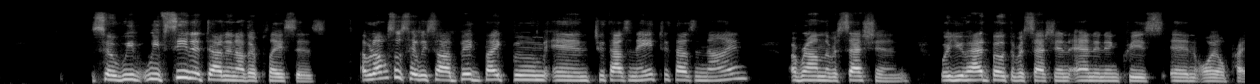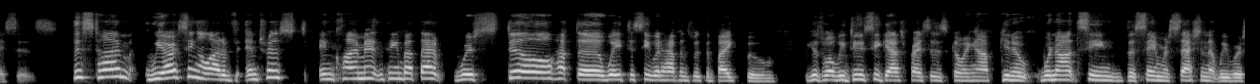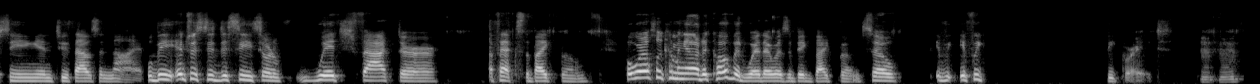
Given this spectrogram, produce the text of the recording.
so we've we've seen it done in other places. I would also say we saw a big bike boom in 2008, 2009 around the recession, where you had both a recession and an increase in oil prices. This time, we are seeing a lot of interest in climate and thinking about that. We still have to wait to see what happens with the bike boom because while we do see gas prices going up, you know, we're not seeing the same recession that we were seeing in 2009. We'll be interested to see sort of which factor affects the bike boom. But we're also coming out of COVID where there was a big bike boom. So if, if we be great. Mm-hmm.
